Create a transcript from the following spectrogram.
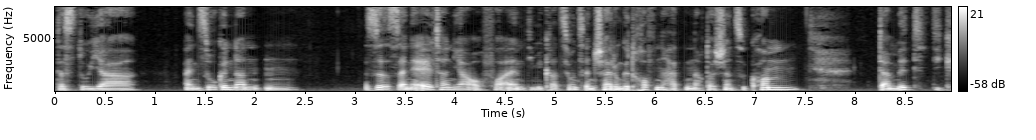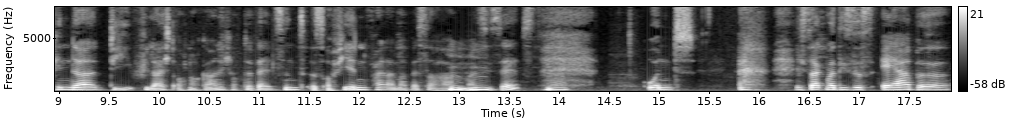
dass du ja einen sogenannten, also dass deine Eltern ja auch vor allem die Migrationsentscheidung getroffen hatten, nach Deutschland zu kommen, damit die Kinder, die vielleicht auch noch gar nicht auf der Welt sind, es auf jeden Fall einmal besser haben mhm. als sie selbst. Ja. Und ich sag mal, dieses Erbe,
